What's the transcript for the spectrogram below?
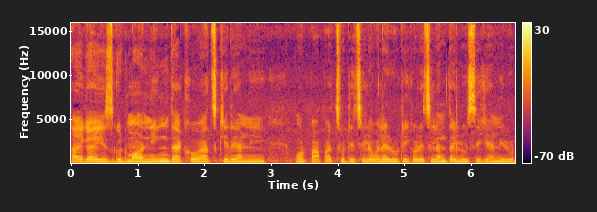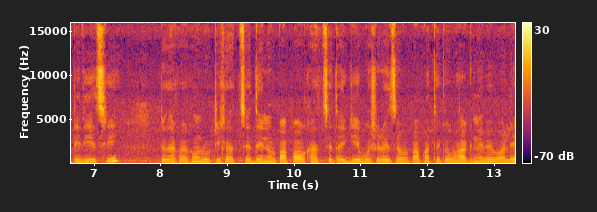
হাই গাইজ গুড মর্নিং দেখো, আজকের আমি ওর পাপার ছুটি ছিল বলে রুটি করেছিলাম, তাই লুসিকে আমি রুটি দিয়েছি। তো দেখো, এখন রুটি খাচ্ছে দেন ওর পাপাও খাচ্ছে, তাই গিয়ে বসে রয়েছে। ওর পাপা থেকেও ভাগ নেবে বলে।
